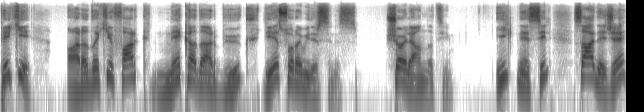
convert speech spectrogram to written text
Peki aradaki fark ne kadar büyük diye sorabilirsiniz. Şöyle anlatayım. İlk nesil sadece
